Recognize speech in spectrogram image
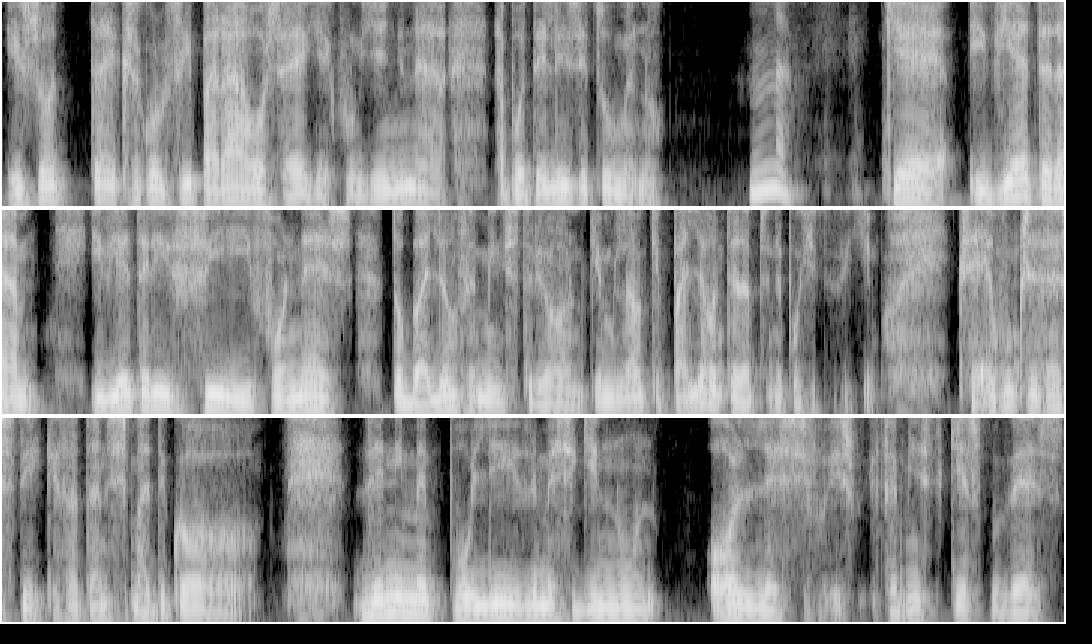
η ισότητα εξακολουθεί παρά όσα έχουν γίνει να, να αποτελεί ζητούμενο. Ναι και ιδιαίτερα, ιδιαίτερη υφή, οι φωνές των παλιών φεμινιστριών και μιλάω και παλιότερα από την εποχή τη δική μου έχουν ξεχαστεί και θα ήταν σημαντικό. Δεν είμαι πολύ, δεν με συγκινούν όλες οι φεμινιστικές σπουδές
